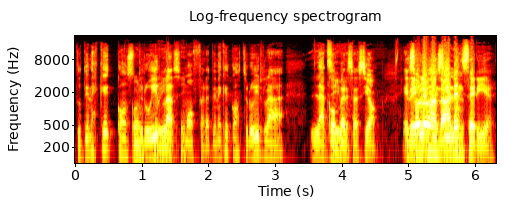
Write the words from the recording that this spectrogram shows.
Tú tienes que construir, Construir, la sí. atmósfera, tienes que construir la, la Sí, conversación. Luis Eso le lo mandaba lencería.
